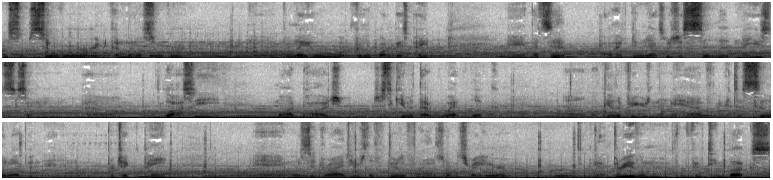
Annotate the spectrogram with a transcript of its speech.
with some silver and gunmetal silver uh, Vallejo acrylic water-based paint. And that's it. All I had to do next was just seal it, and I used some uh, glossy Mod Podge just to give it that wet look um, like the other figures normally have, and to seal it up and, and protect the paint. And once it dried, here's the here's the final result. It's right here. Got three of them 15 bucks,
